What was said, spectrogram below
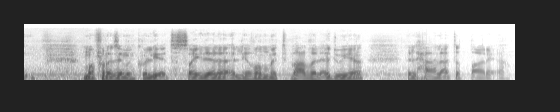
مفرزة من كلية الصيدلة اللي ضمت بعض الأدوية للحالات الطارئة.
